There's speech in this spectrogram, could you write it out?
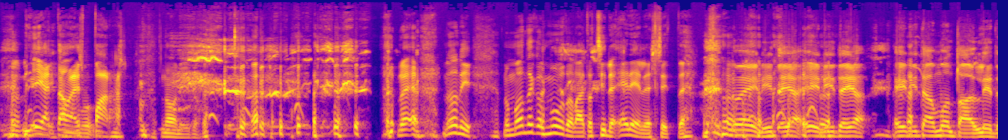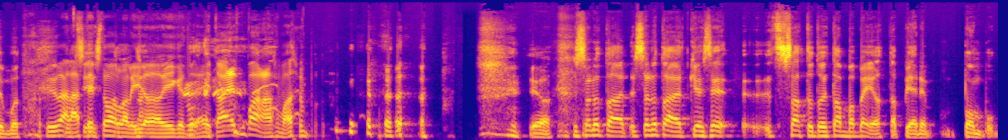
niin, että on edes paras. No niin. no, no niin, no montako muuta laitat sinne edelle sitten? No ei niitä jää, ei niitä jää, ei niitä on montaa liity, mutta... Hyvä mut lähteä siis tuolla liitolla liikenteen. Ei, tämä ei paras vasen. Joo. Sanotaan, sanotaan, että kyllä se saattoi toi Tampa Bay ottaa pienen pompu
